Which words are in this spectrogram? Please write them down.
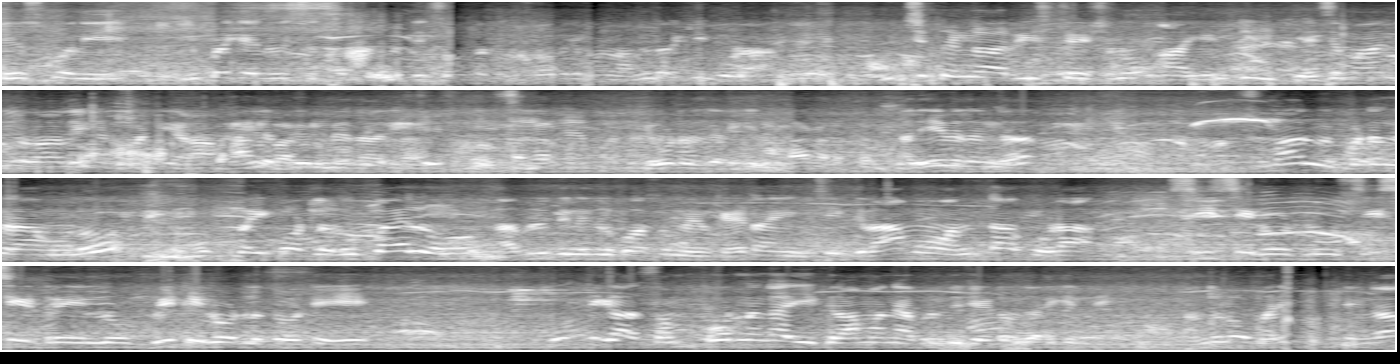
చేసుకొని ఇప్పటికే నివసిస్తున్నటువంటి సోదరి సోదరి అందరికీ కూడా ఉచితంగా రిజిస్ట్రేషన్ ఆ ఇంటి యజమానురాలైనటువంటి ఆ మహిళ పేరు మీద రిజిస్ట్రేషన్ చేసి ఇవ్వడం జరిగింది. అదేవిధంగా సుమారు విప్పటం గ్రామంలో ముప్పై కోట్ల రూపాయలు అభివృద్ధి నిధుల కోసం మేము కేటాయించి గ్రామం అంతా కూడా సీసీ రోడ్లు సీసీ డ్రైన్లు బీటీ రోడ్లతోటి పూర్తిగా సంపూర్ణంగా ఈ గ్రామాన్ని అభివృద్ధి చేయడం జరిగింది. అందులో మరి ముఖ్యంగా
